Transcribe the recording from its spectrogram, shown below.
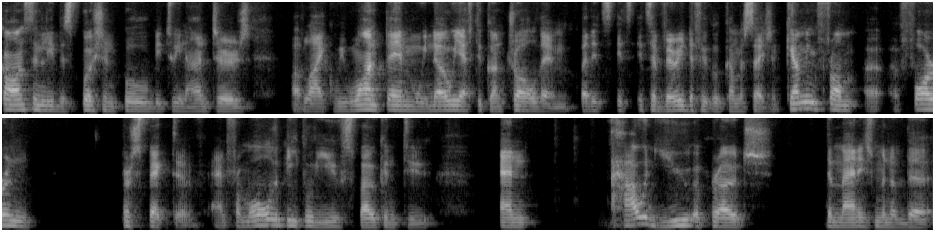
constantly this push and pull between hunters of like we want them we know we have to control them but it's it's it's a very difficult conversation. Coming from a, a foreign perspective and from all the people you've spoken to and how would you approach the management of the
